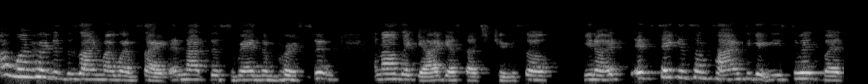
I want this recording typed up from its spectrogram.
I want her to design my website and not this random person. And I was like, yeah, I guess that's true. So, you know, it's it's taken some time to get used to it, but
